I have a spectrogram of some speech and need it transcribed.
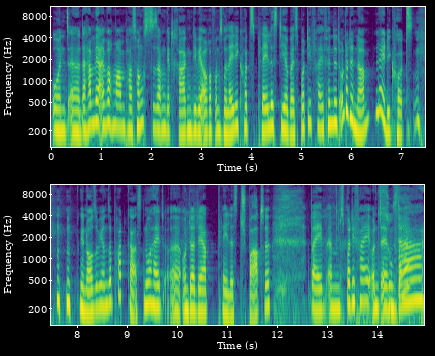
Und äh, da haben wir einfach mal ein paar Songs zusammengetragen, die wir auch auf unsere Ladycots Playlist, die ihr bei Spotify findet, unter dem Namen Ladycots. Genauso wie unser Podcast, nur halt äh, unter der Playlist-Sparte bei ähm, Spotify. Und ähm, Zufall? da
